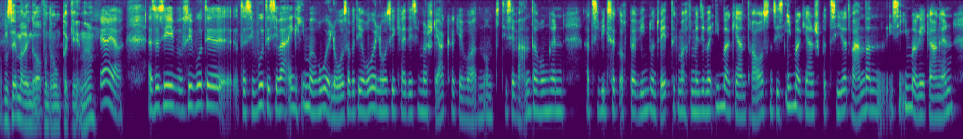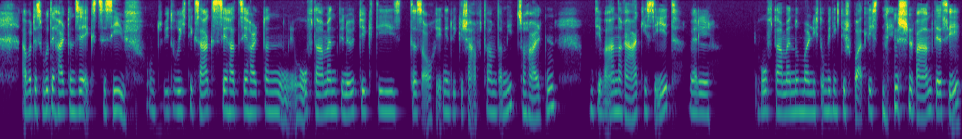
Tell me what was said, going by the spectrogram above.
auf dem Semmering rauf und runter gehen. Ne? Ja, ja. Also sie, sie wurde, sie wurde, sie war eigentlich immer ruhelos, aber die Ruhelosigkeit ist immer stärker geworden. Und diese Wanderungen hat sie, wie gesagt, auch bei Wind und Wetter gemacht. Ich meine, sie war immer gern draußen, sie ist immer gern spaziert, wandern ist sie immer gegangen. Aber das wurde halt dann sehr exzessiv. Und wie du richtig sagst, sie hat sie halt dann Hofdamen benötigt, die das auch irgendwie geschafft haben, da mitzuhalten. Und die waren rar gesät, weil Hofdamen nun mal nicht unbedingt die sportlichsten Menschen waren per se.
